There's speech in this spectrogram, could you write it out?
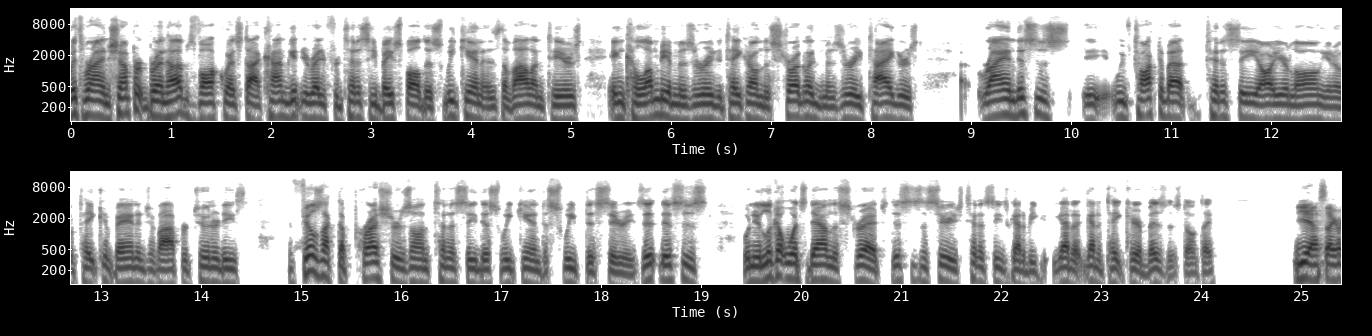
With Ryan Schumpert, Brent Hubbs, VolQuest.com, getting you ready for Tennessee baseball this weekend as the Volunteers in Columbia, Missouri to take on the struggling Missouri Tigers. Ryan, this is, eh, we've talked about Tennessee all year long, you know, take advantage of opportunities. It feels like the pressure's on Tennessee this weekend to sweep this series. This is, when you look at what's down the stretch, this is a series Tennessee's got to be, got to, got to take care of business, don't they? Yes, I,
